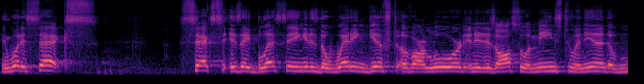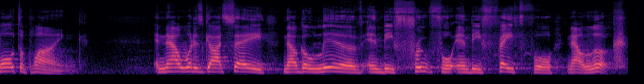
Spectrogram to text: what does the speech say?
And what is sex? Sex is a blessing. It is the wedding gift of our Lord, and it is also a means to an end of multiplying. And now, what does God say? Now go live and be fruitful and be faithful. Now, look.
